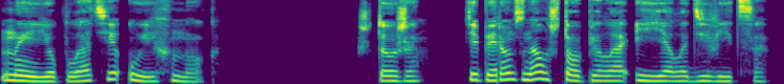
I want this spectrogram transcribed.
на ее платье у их ног. Что же, теперь он знал, что пила и ела девица.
